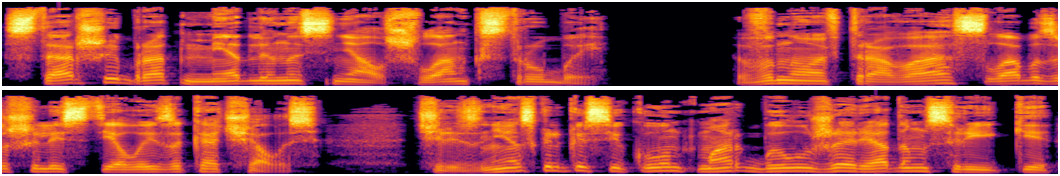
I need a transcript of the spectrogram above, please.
старший брат медленно снял шланг с трубы. Вновь трава слабо зашелестела и закачалась. Через несколько секунд Марк был уже рядом с Рикки,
